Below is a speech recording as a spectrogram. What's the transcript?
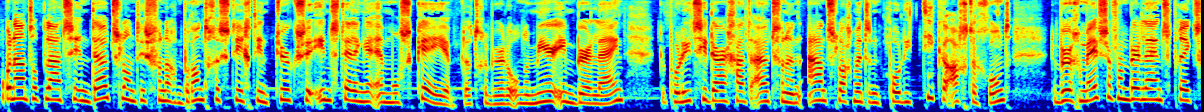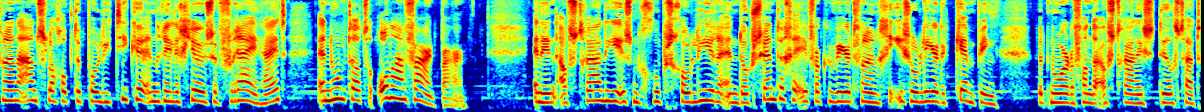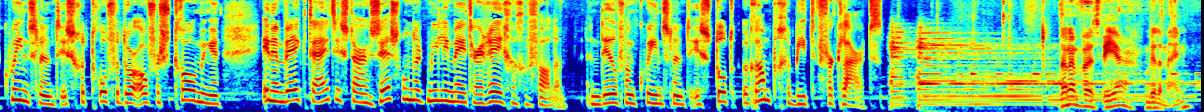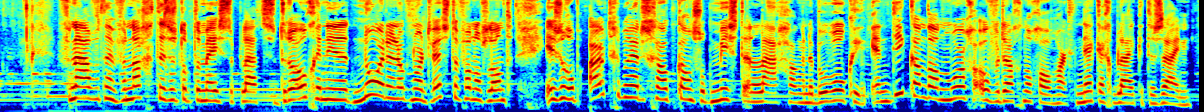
Op een aantal plaatsen in Duitsland is vannacht brand gesticht... in Turkse instellingen en moskeeën. Dat gebeurde onder meer in Berlijn. De politie daar gaat uit van een aanslag met een politieke achtergrond. De burgemeester van Berlijn spreekt van een aanslag... op de politieke en religieuze vrijheid... en noemt dat onaanvaardbaar. En in Australië is een groep scholieren en docenten geëvacueerd van een geïsoleerde camping. Het noorden van de Australische deelstaat Queensland is getroffen door overstromingen. In een week tijd is daar 600 mm regen gevallen. Een deel van Queensland is tot rampgebied verklaard. Dan hebben we het weer, Willemijn. Vanavond en vannacht is het op de meeste plaatsen droog... en in het noorden en ook noordwesten van ons land... is er op uitgebreide schaal kans op mist en laaghangende bewolking. En die kan dan morgen overdag nogal hardnekkig blijken te zijn.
